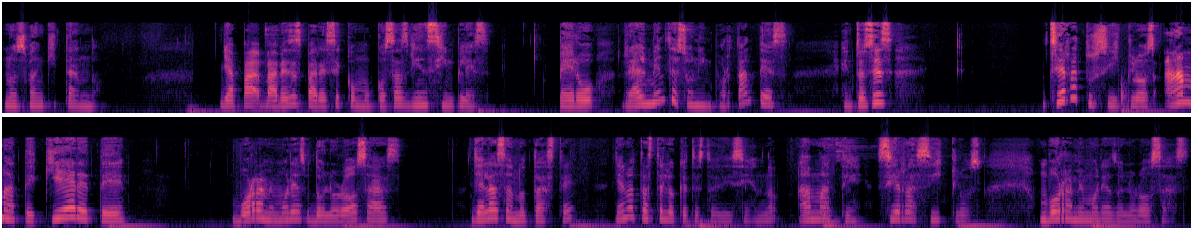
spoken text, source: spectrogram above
nos van quitando. Ya a veces parece como cosas bien simples, pero realmente son importantes. Entonces, cierra tus ciclos, ámate, quiérete, borra memorias dolorosas. ¿Ya las anotaste? ¿Ya notaste lo que te estoy diciendo? Ámate, cierra ciclos, borra memorias dolorosas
